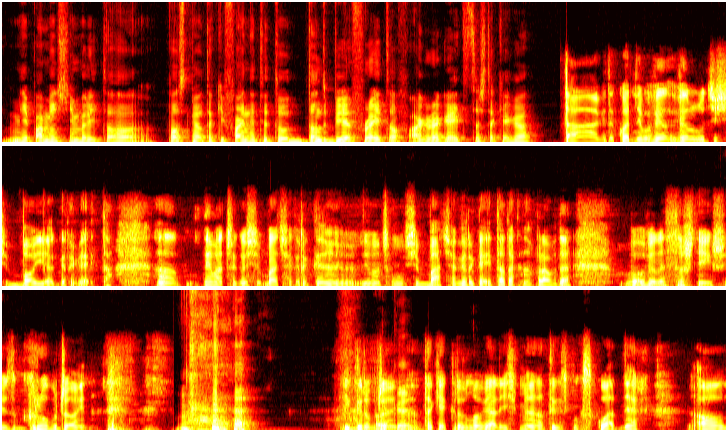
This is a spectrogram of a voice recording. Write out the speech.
nie pamięć nie myli, to post miał taki fajny tytuł Don't be afraid of Aggregate, coś takiego. Tak, dokładnie, bo wielu, wielu ludzi się boi Aggregate'a. No, nie ma czego się bać Aggregate'a, nie ma czemu się bać Aggregate'a tak naprawdę, bo o wiele straszniejszy jest Group Join. I Group Join, okay. tak jak rozmawialiśmy o tych dwóch składniach, on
